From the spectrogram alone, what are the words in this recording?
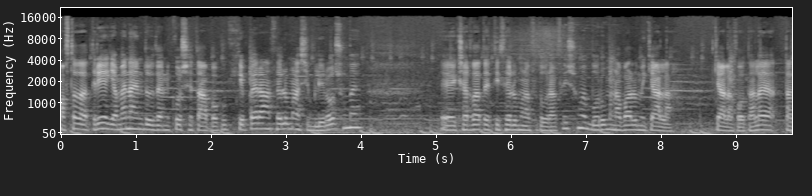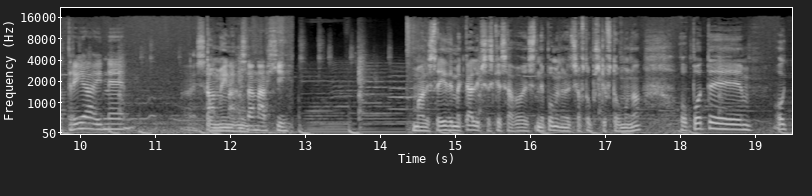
Με αυτά τα τρία για μένα είναι το ιδανικό setup. Από εκεί και πέρα αν θέλουμε να συμπληρώσουμε, ε, εξαρτάται τι θέλουμε να φωτογραφίσουμε, μπορούμε να βάλουμε και άλλα, και άλλα φώτα. Αλλά τα τρία είναι ε, σαν, minimum. σαν αρχή. Μάλιστα, ήδη με κάλυψες και σα- στην επόμενη ερώτηση αυτό που σκεφτόμουν. Οπότε, οκ,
